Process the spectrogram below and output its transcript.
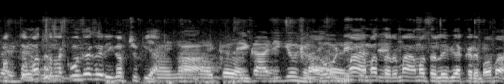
फक्त म्हातारला कोणत्या घरी गपचूप या गाडी घेऊन मा म्हातार मा म्हातार लय बेकार आहे बाबा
